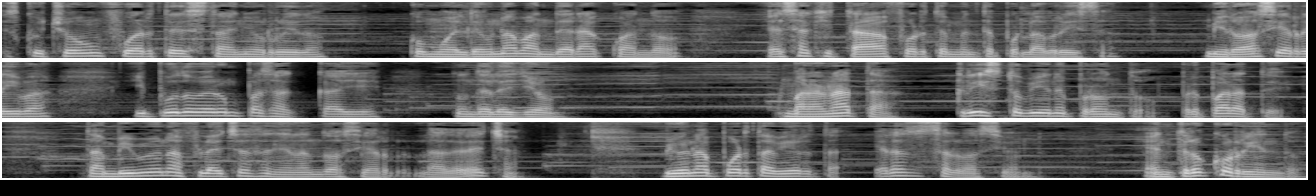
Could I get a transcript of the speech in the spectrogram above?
escuchó un fuerte extraño ruido como el de una bandera cuando es agitada fuertemente por la brisa. Miró hacia arriba y pudo ver un pasacalle donde leyó, Maranata, Cristo viene pronto, prepárate. También vio una flecha señalando hacia la derecha. Vio una puerta abierta, era su salvación. Entró corriendo.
